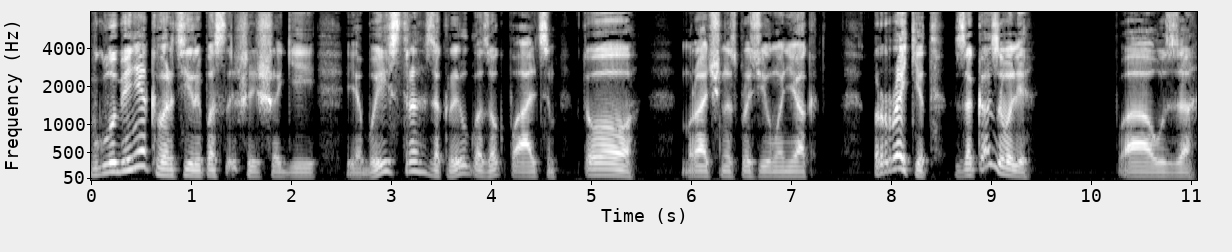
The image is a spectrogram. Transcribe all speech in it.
В глубине квартиры послышались шаги. Я быстро закрыл глазок пальцем. «Кто?» — мрачно спросил маньяк. «Рэкет заказывали?» Пауза.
